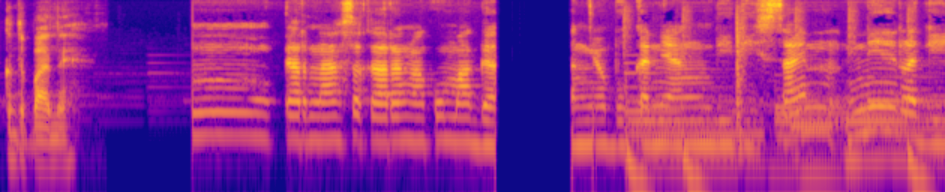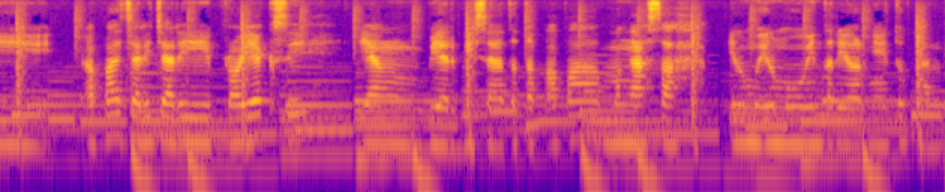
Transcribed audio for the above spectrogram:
ke depannya Hmm, karena sekarang aku magangnya bukan yang di desain, ini lagi apa cari-cari proyek sih yang biar bisa tetap apa mengasah ilmu-ilmu interiornya itu kan.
